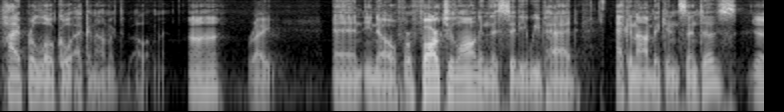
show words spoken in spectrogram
hyper local economic development, Uh huh. right? And you know, for far too long in this city, we've had economic incentives Yeah.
